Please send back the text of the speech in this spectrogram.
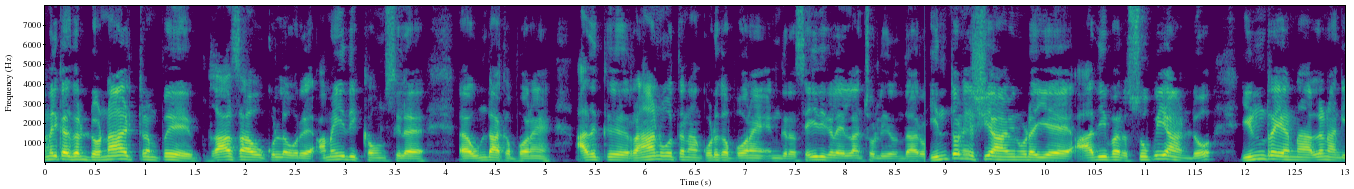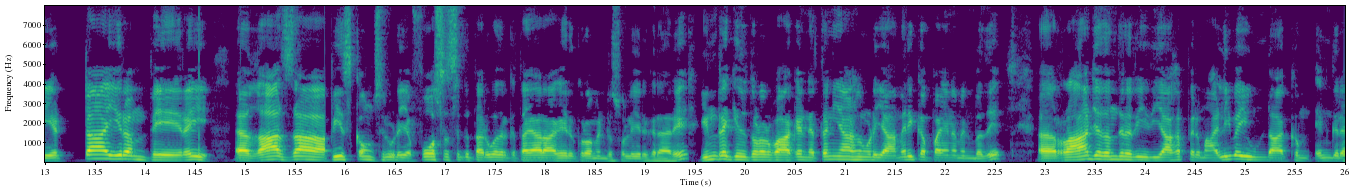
அமெரிக்க அதிபர் டொனால்ட் ட்ரம்ப்பு காசாவுக்குள்ள ஒரு அமைதி கவுன்சிலை உண்டாக்க போகிறேன் அதுக்கு இராணுவத்தை நான் கொடுக்க போகிறேன் என்கிற செய்திகளை எல்லாம் சொல்லியிருந்தார். இந்தோனேஷியாவினுடைய அதிபர் சுபியாண்டோ இன்றைய நாளில் நாங்கள் எட்டாயிரம் பேரை காசா பீஸ் கவுன்சிலுடைய ஃபோர்ஸஸுக்கு தருவதற்கு தயாராக இருக்கிறோம் என்று சொல்லியிருக்கிறாரு. இன்றைக்கு இது தொடர்பாக நெத்தனியாகனுடைய அமெரிக்க பயணம் என்பது ராஜதந்திர ரீதியாக பெரும் அழிவை உண்டாக்கும் என்கிற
